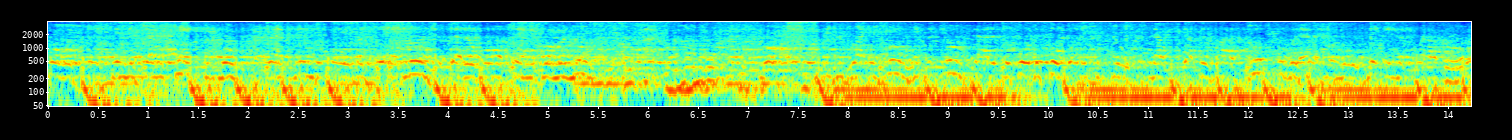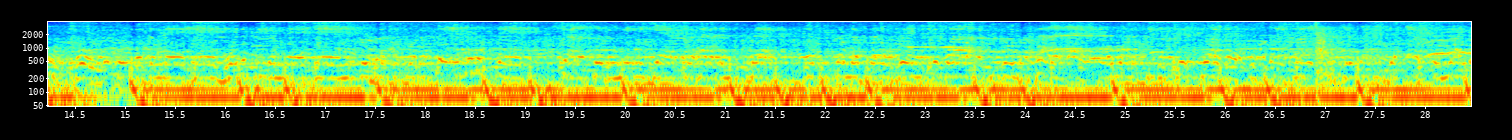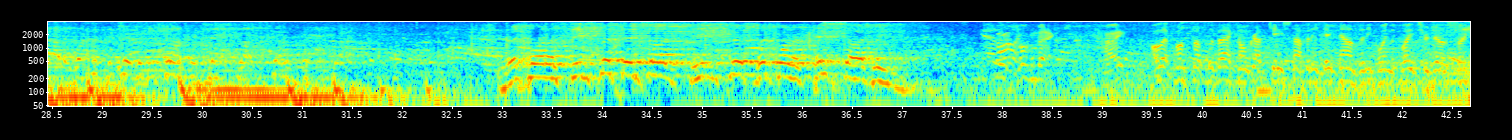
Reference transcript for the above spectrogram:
Going place in the guaranteed to move. You better for a a black and blue, he's the truth. Before this, so what he can do? Now we got the live proof to move. Making the Steve Smith, red corner, side, please. Welcome back. All right, all that fun stuff in the back. Don't grab the cage, stop any takedowns, any point in the fight. Sure, Joe, strike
